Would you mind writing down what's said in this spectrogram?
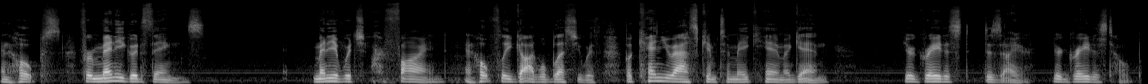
and hopes for many good things many of which are fine, and hopefully God will bless you with. But can you ask Him to make Him again your greatest desire, your greatest hope?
